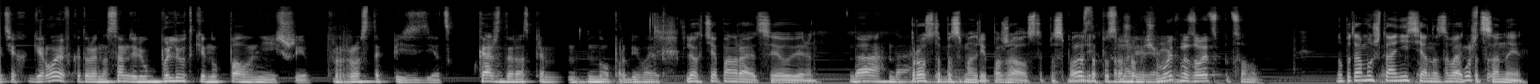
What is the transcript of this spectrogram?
этих героев, которые на самом деле ублюдки, ну, полнейшие. Просто пиздец. Каждый раз прям дно пробивают. Лех, тебе понравится, я уверен. Да, да. Просто посмотри, пожалуйста, посмотри. Просто посмотри. Хорошо, почему это называется пацаны? Ну, потому что они себя называют потому пацаны.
